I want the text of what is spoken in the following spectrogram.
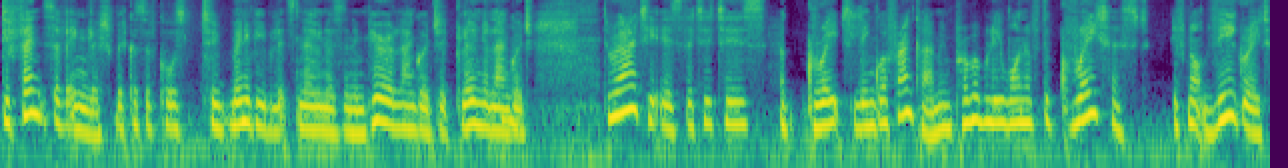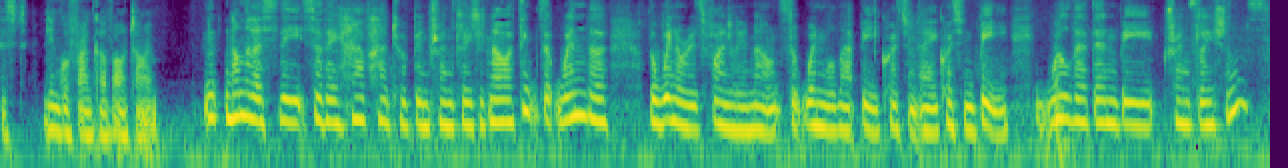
defense of English, because of course to many people it's known as an imperial language, a colonial language. Mm. The reality is that it is a great lingua franca. I mean, probably one of the greatest, if not the greatest, lingua franca of our time. Nonetheless, the so they have had to have been translated. Now, I think that when the the winner is finally announced, that when will that be? Question A. Question B. Will there then be translations?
